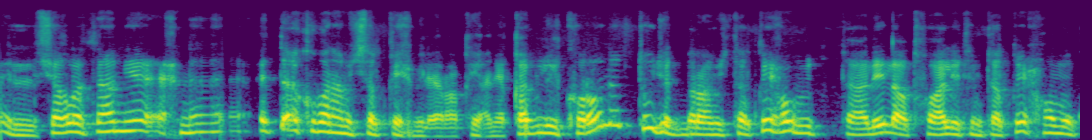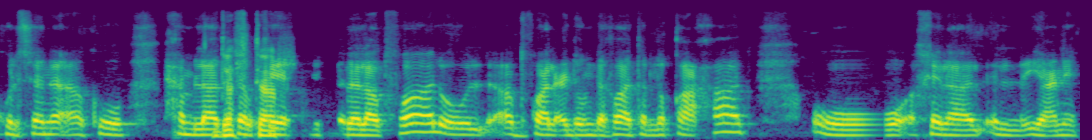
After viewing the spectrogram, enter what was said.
الشغلة الثانية إحنا اكو برامج تلقيح بالعراق يعني قبل الكورونا توجد برامج تلقيح وبالتالي الأطفال يتم تلقيحهم وكل سنة أكو حملات دفتر. تلقيح للأطفال والأطفال عندهم دفاتر لقاحات وخلال يعني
